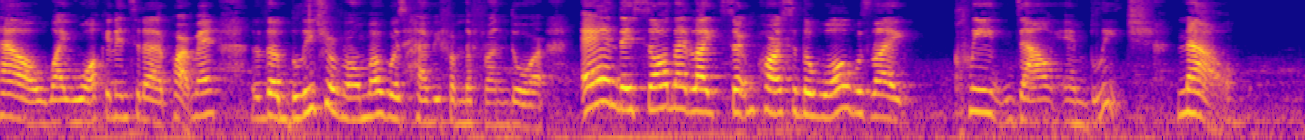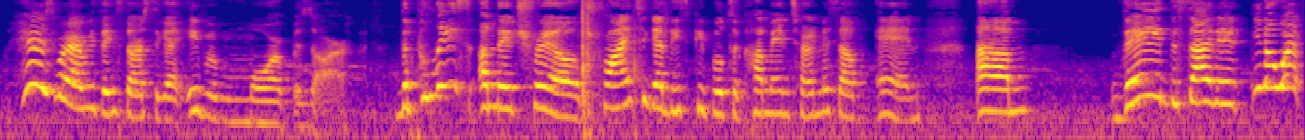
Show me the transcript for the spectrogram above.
tell, like walking into that apartment, the bleach aroma was heavy from the front door, and they saw that like certain parts of the wall was like cleaned down in bleach. Now, here's where everything starts to get even more bizarre. The police on their trail trying to get these people to come in, turn themselves in. Um, they decided, you know what?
